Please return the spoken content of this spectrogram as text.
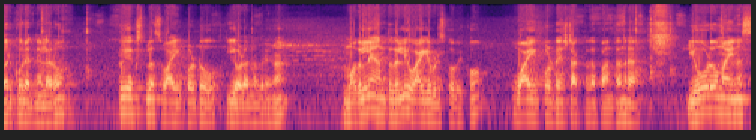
ಬರ್ಕೋರಿ ಅದನ್ನೆಲ್ಲರೂ two X plus Y equal to ಏಳನ್ನು ಬರೋಣ ಮೊದಲನೇ ಹಂತದಲ್ಲಿ ವಾಯ್ಗೆ ಬಿಡಿಸ್ಕೋಬೇಕು. ವಾಯ್ ಈಕ್ವಲ್ ಟು ಎಷ್ಟಾಗ್ತದಪ್ಪ ಅಂತಂದ್ರೆ ಏಳು ಮೈನಸ್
